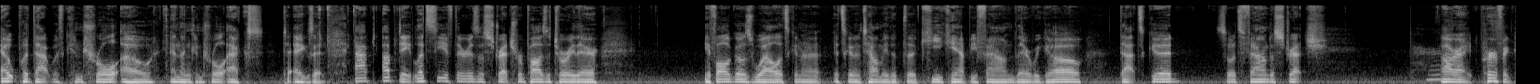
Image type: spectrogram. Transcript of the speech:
output that with control O and then control X to exit. Apt update. Let's see if there is a stretch repository there if all goes well, it's gonna it's gonna tell me that the key can't be found. There we go. That's good. So it's found a stretch. Perfect. All right, perfect.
